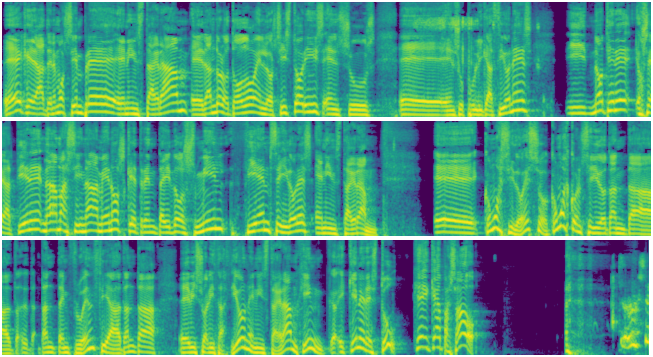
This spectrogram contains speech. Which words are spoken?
eh, que la tenemos siempre en Instagram, eh, dándolo todo en los stories, en sus, eh, en sus publicaciones. Y no tiene, o sea, tiene nada más y nada menos que 32.100 seguidores en Instagram. Eh, ¿Cómo ha sido eso? ¿Cómo has conseguido tanta, tanta influencia, tanta eh, visualización en Instagram, Jin? ¿Quién eres tú? ¿Qué, qué ha pasado? No lo sé.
